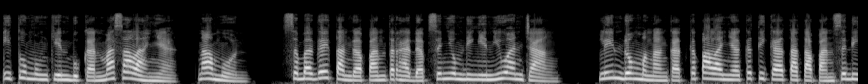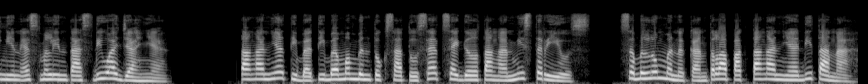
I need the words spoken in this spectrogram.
Itu mungkin bukan masalahnya. Namun, sebagai tanggapan terhadap senyum dingin Yuan Chang, Lindong mengangkat kepalanya ketika tatapan sedingin es melintas di wajahnya. Tangannya tiba-tiba membentuk satu set segel tangan misterius, sebelum menekan telapak tangannya di tanah.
